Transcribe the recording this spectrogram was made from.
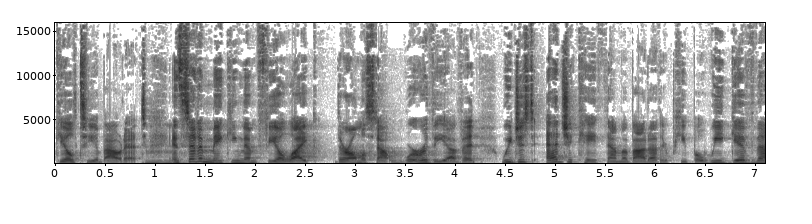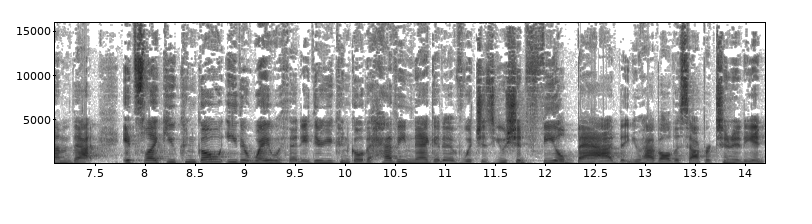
guilty about it, mm-hmm. instead of making them feel like they're almost not worthy of it, we just educate them about other people. We give them that, it's like you can go either way with it. Either you can go the heavy negative, which is you should feel bad that you have all this opportunity and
